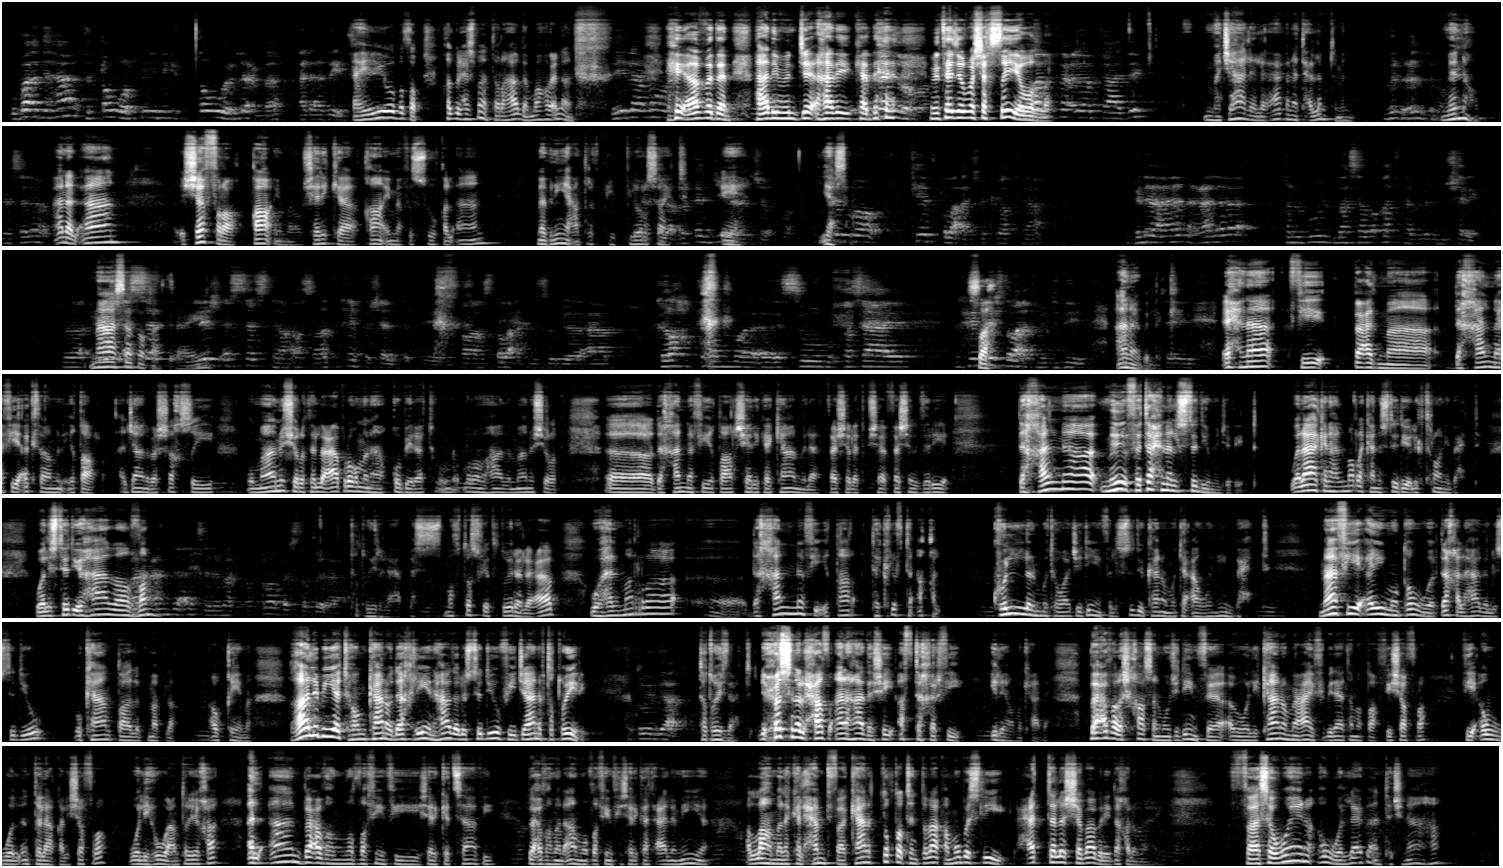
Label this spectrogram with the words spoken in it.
وبعدها تتطور فيه إنك تطور لعبة على Unreal أيوه بالضبط. خذ بالحسبان ترى هذا ما هو إعلان. إي لا مو ابدا. هذه من ج... هذه كد... من تجربة شخصية والله. مجال الألعاب أنا تعلمت منه. من عندهم. منهم. يا سلام. أنا الآن شفرة قائمة وشركة قائمة في السوق الآن مبنية عن طريق ال Pluralsight. للشغلة. Yes. كيف طلعت؟ بناء على خلينا نقول ما سبقتها من شركة ما أي. ليش أسستها أصلا؟ انت الحين فشلت الحين خلاص طلعت من سوق الالعاب كرهتم آه، السوق وخسائر الحين صح. ليش طلعت من جديد؟ أنا أقول لك إيه. إحنا في بعد ما دخلنا في أكثر من إطار الجانب الشخصي وما نشرت الألعاب رغم أنها قبلت ورغم هذا ما نشرت آه، دخلنا في إطار شركة كاملة فشلت فشل ذريع دخلنا فتحنا الاستوديو من جديد. ولكن هالمرة كان استوديو إلكتروني بحت والإستوديو هذا ضم عنده أي خدمات أخرى بس تطوير العاب تطوير العاب بس مختص في تطوير الألعاب. وهالمرة آه، دخلنا في إطار تكلفته أقل. كل المتواجدين في الاستوديو كانوا متعاونين بحت ما في أي مطور دخل هذا الاستوديو وكان طالب مبلغ أو قيمة. غالبيتهم كانوا داخلين هذا الاستوديو في جانب تطويري. تطوير ذات. تطوير ذات. لحسن الحظ أنا هذا شيء أفتخر فيه. إلى يومك هذا. بعض الأشخاص الموجودين في أو اللي كانوا معي في بداية المطاف في شفرة في أول انطلاقة لشفرة واللي هو عن طريقها الآن بعضهم موظفين في شركة سافي بعضهم الآن موظفين في شركات عالمية. اللهم لك الحمد. فكانت نقطة انطلاقة مو بس لي حتى للشباب اللي دخلوا معي. فسوينا أول لعبة أنتجناها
